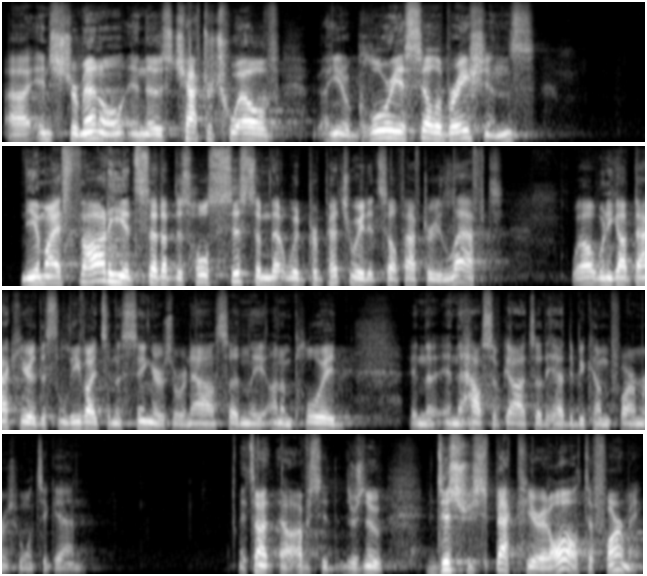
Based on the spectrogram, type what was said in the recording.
uh, instrumental in those chapter 12, you know, glorious celebrations, Nehemiah thought he had set up this whole system that would perpetuate itself after he left. Well, when he got back here, the Levites and the singers were now suddenly unemployed in the, in the house of God, so they had to become farmers once again. It's not, obviously, there's no disrespect here at all to farming.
